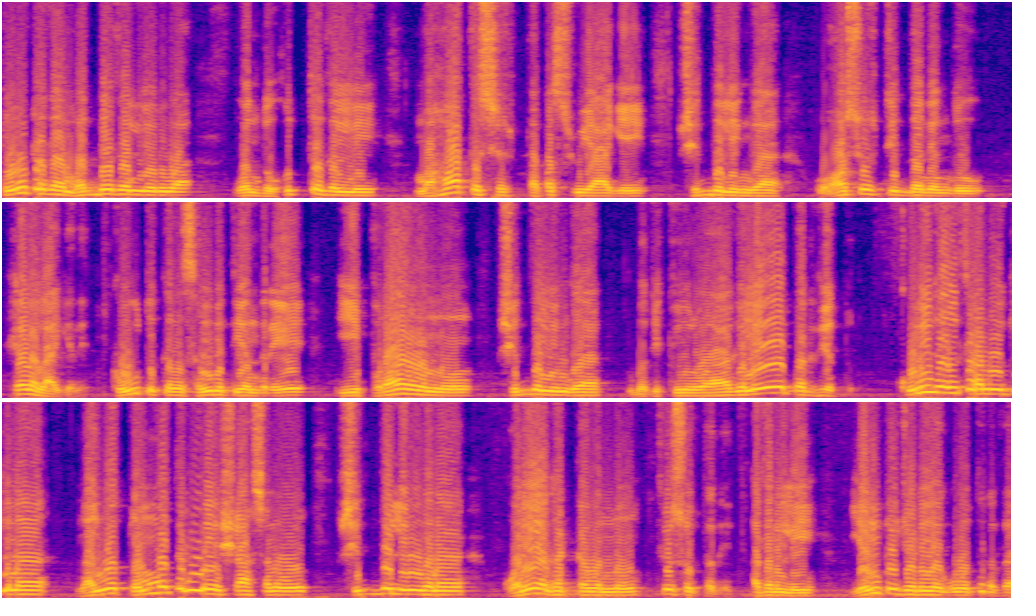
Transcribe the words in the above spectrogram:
ತೋಟದ ಮಧ್ಯದಲ್ಲಿರುವ ಒಂದು ಹುತ್ತದಲ್ಲಿ ಮಹಾ ತಪಸ್ವಿಯಾಗಿ ಸಿದ್ಧಲಿಂಗ ವಾಸಿಸುತ್ತಿದ್ದನೆಂದು ಹೇಳಲಾಗಿದೆ. ಕೌತುಕದ ಸಂಗತಿ ಅಂದರೆ ಈ ಪುರಾಣವನ್ನು ಸಿದ್ಧಲಿಂಗ ಬದುಕಿರುವಾಗಲೇ ಬರೆದಿದ್ದು. ಕುಣಿಗಲ್ ತಾಲೂಕಿನ ನಲವತ್ತೊಂಬತ್ತನೇ ಶಾಸನವು ಸಿದ್ಧಲಿಂಗನ ಕೊನೆಯ ಘಟ್ಟವನ್ನು ತಿಳಿಸುತ್ತದೆ. ಅದರಲ್ಲಿ ಎಂಟು ಜಡೆಯ ಗೋತ್ರದ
